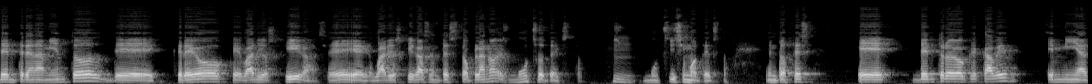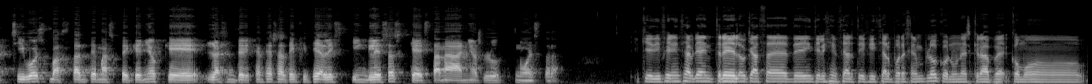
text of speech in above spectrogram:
entrenamiento de creo que varios gigas. ¿eh? Varios gigas en texto plano es mucho texto, hmm. muchísimo texto. Entonces, eh, dentro de lo que cabe, en mi archivo es bastante más pequeño que las inteligencias artificiales inglesas que están a años luz nuestra. ¿Qué diferencia habría entre lo que hace de inteligencia artificial, por ejemplo, con un scrapper como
